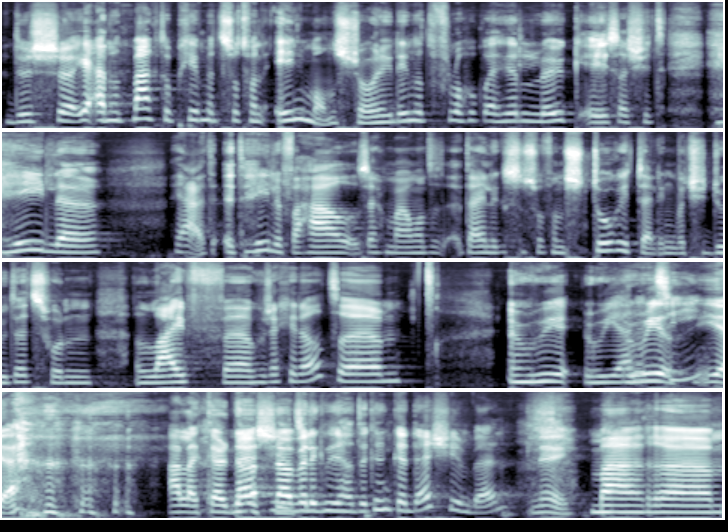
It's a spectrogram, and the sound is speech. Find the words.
Dus eh, ja, en dat maakt op een gegeven moment een soort van eenmansshow. En ik denk dat de vlog ook wel heel leuk is als je het hele, ja, het, het hele verhaal, zeg maar, want het, uiteindelijk is het een soort van storytelling wat je doet. Het is gewoon een live, eh, hoe zeg je dat? Ehm, een re- reality. Real, ja. à la nou, Kardashian. nou wil ik niet dat ik een Kardashian ben. nee. Maar, ehm,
